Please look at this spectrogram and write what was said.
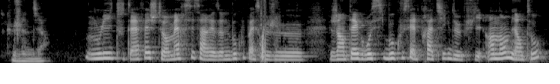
ce que je viens de dire. Oui, tout à fait. Je te remercie. Ça résonne beaucoup parce que j'intègre aussi beaucoup cette pratique depuis un an bientôt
